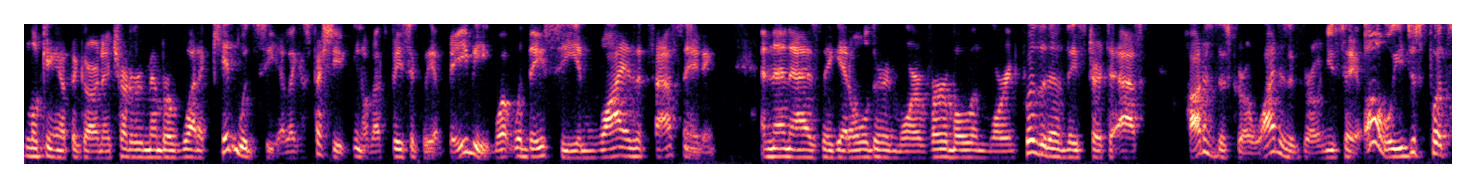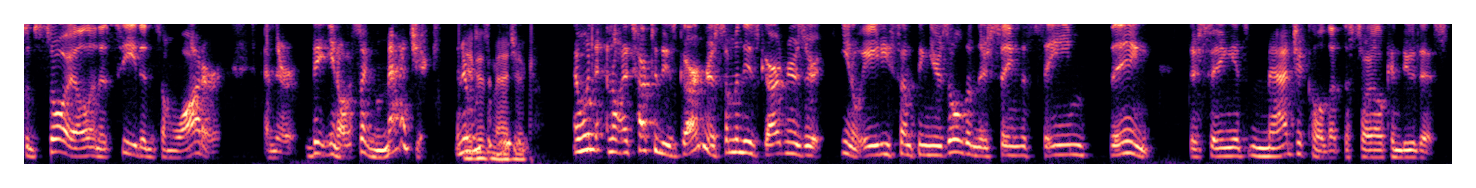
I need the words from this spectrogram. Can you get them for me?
looking at the garden. I try to remember what a kid would see. Like, especially, you know, that's basically a baby. What would they see and why is it fascinating? And then as they get older and more verbal and more inquisitive, they start to ask, how does this grow? Why does it grow? And you say, oh, well, you just put some soil and a seed and some water. And they're, they, you know, it's like magic. And it is magic. And when, and when I talk to these gardeners, some of these gardeners are, you know, 80 something years old and they're saying the same thing. They're saying it's magical that the soil can do this.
